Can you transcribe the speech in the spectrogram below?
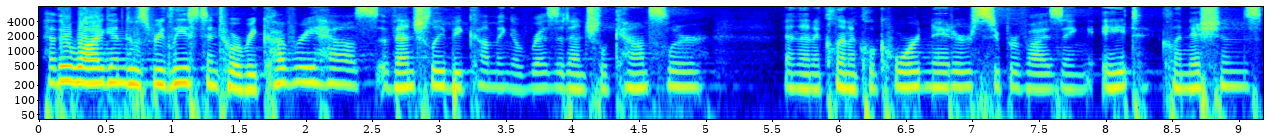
Heather Wigand was released into a recovery house, eventually becoming a residential counselor and then a clinical coordinator supervising eight clinicians.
